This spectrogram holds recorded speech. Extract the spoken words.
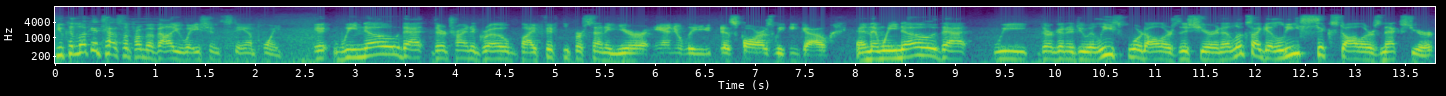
you can look at Tesla from a valuation standpoint. It, we know that they're trying to grow by 50% a year annually as far as we can go. And then we know that we they're going to do at least $4 this year and it looks like at least $6 next year.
